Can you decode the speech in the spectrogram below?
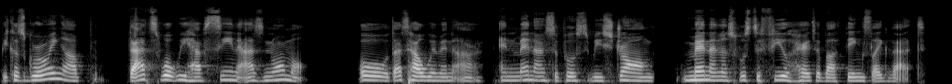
Because growing up, that's what we have seen as normal. Oh, that's how women are. And men are supposed to be strong men are not supposed to feel hurt about things like that.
